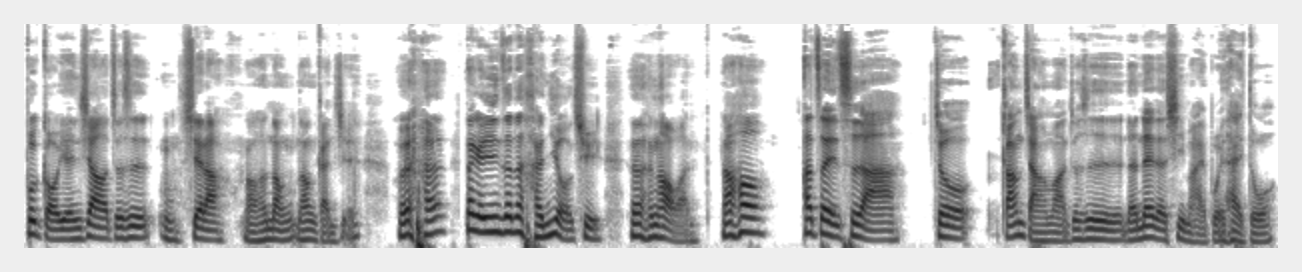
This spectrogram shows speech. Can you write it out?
不苟言笑，就是嗯谢啦，然后那种那种感觉。我觉得那个音真的很有趣，真的很好玩。然后他这一次啊，就刚讲了嘛，就是人类的戏码也不会太多，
